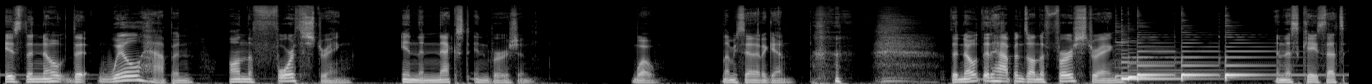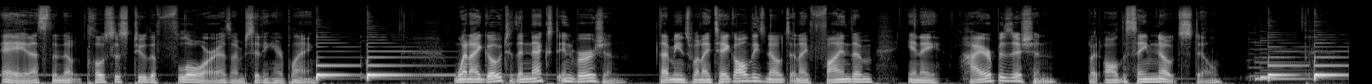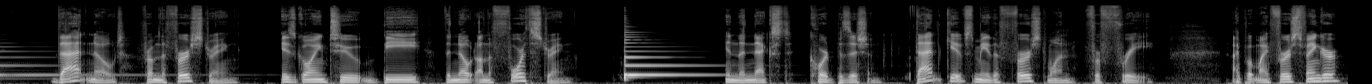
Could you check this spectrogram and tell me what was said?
is the note that will happen on the fourth string in the next inversion. Whoa. Let me say that again. The note that happens on the first string, in this case, that's A. That's the note closest to the floor as I'm sitting here playing. When I go to the next inversion, that means when I take all these notes and I find them in a higher position, but all the same notes still, that note from the first string is going to be the note on the fourth string in the next chord position. That gives me the first one for free. I put my first finger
